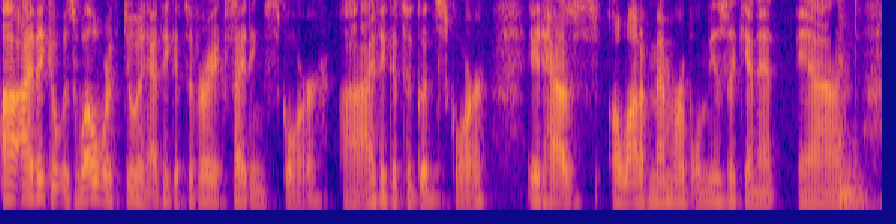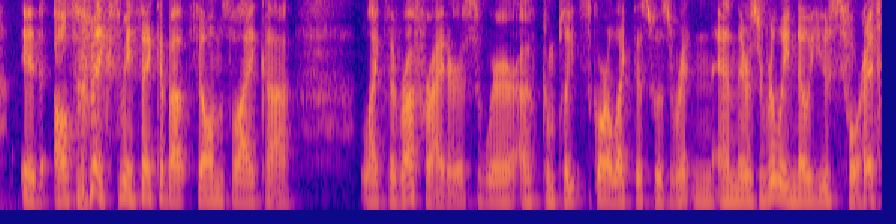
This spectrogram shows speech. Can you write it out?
uh, I think it was well worth doing. I think it's a very exciting score. Uh, I think it's a good score. It has a lot of memorable music in it, and it also makes me think about films like uh, like The Rough Riders, where a complete score like this was written, and there's really no use for it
